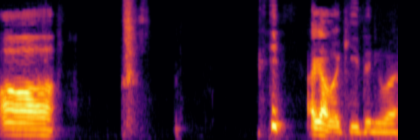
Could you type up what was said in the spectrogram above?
Uh I got my keys anyway.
